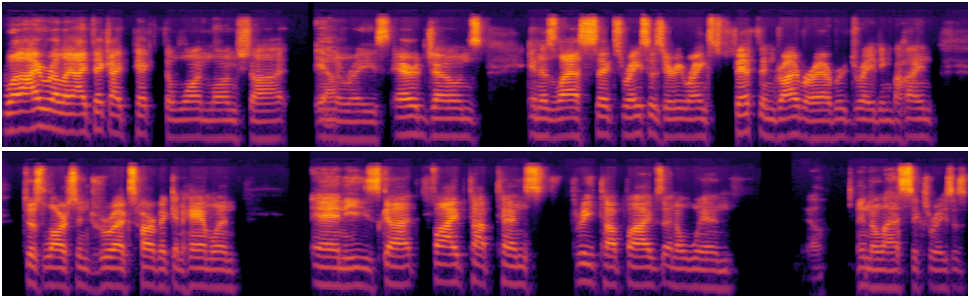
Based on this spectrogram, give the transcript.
Well, I really, I think I picked the one long shot in the race. Erik Jones, in his last six races here, he ranks fifth in driver average rating behind just Larson, Truex, Harvick, and Hamlin. And he's got five top tens, three top fives, and a win Yeah. in the last six races.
